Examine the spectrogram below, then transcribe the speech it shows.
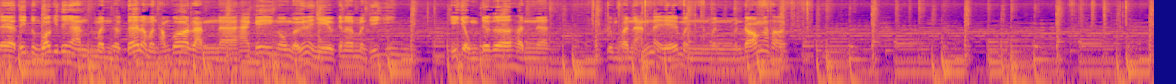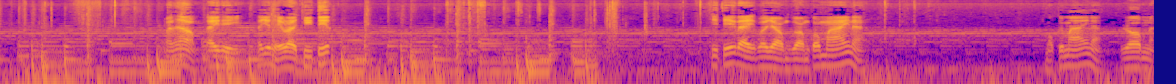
đây là tiếng Trung Quốc với tiếng Anh. Mình thực tế là mình không có rành à, hai cái ngôn ngữ này nhiều, cho nên mình chỉ chỉ dùng cho hình à, dùng hình ảnh này để mình mình mình đón nó thôi. Bạn thấy không? Đây thì nó giới thiệu là chi tiết. Chi tiết đây, bao giờ gồm có máy nè cái máy nè, rơm nè.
